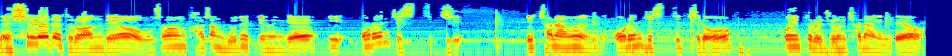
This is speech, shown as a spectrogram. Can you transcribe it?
네, 실내를 들어왔는데요. 우선 가장 눈에 띄는 게 이 오렌지 스티치. 이 차량은 오렌지 스티치로 포인트를 준 차량인데요.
